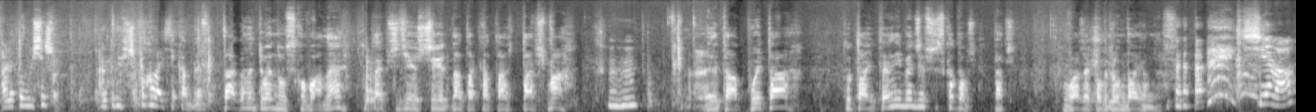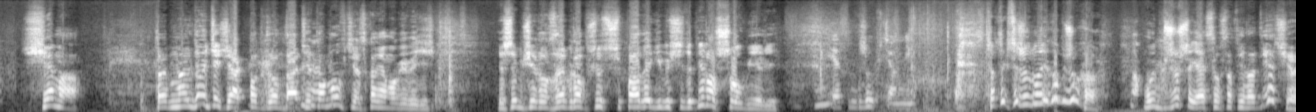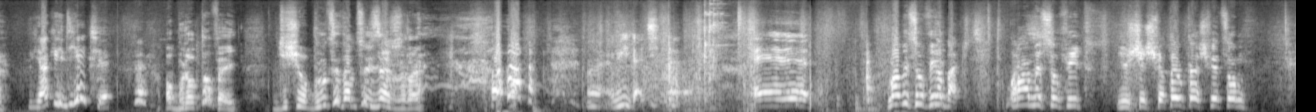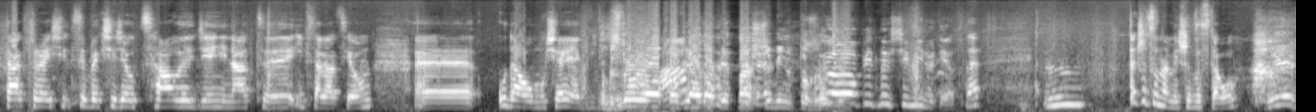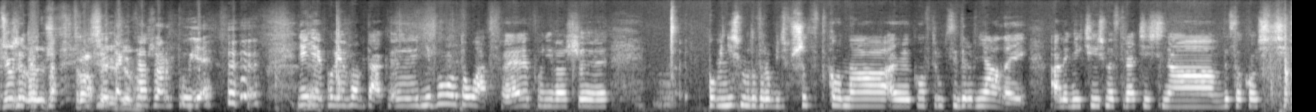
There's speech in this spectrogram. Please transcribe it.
Ale to musisz, ale to musisz pochować te kable. Tak, one tu będą schowane. Tutaj przyjdzie jeszcze jedna taka ta, taśma. E, Ta płyta. Tutaj ten i będzie wszystko dobrze. Patrz, uważaj, podglądają nas. Siema! Siema! To meldujcie się, jak podglądacie, to mówcie, skąd ja mogę wiedzieć. Jeszcze bym się rozebrał przez przypadek i byście dopiero show mieli. Jest brzuch wciągnie. Co ty chcesz od mojego brzucha? Mój brzuszek, ja jestem ostatnio na diecie. Jakiej diecie? Obrotowej. Gdzie się obrócę, tam coś zeżrę. No, widać. Eee, Mamy sufit. zobaczcie. Mamy sufit. Już się światełka świecą. Tak, wczoraj si- Sylwek siedział cały dzień nad e, instalacją. E, udało mu się, jak widzicie. Bzdury opowiada, 15 minut to zrobię. No, 15 minut, jasne. Mm, także co nam jeszcze zostało? Nic, jutro już w trasę że tak jedziemy. zażartuję. nie, nie, powiem Wam tak, y, nie było to łatwe, ponieważ y, powinniśmy to zrobić wszystko na y, konstrukcji drewnianej, ale nie chcieliśmy stracić na wysokości.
